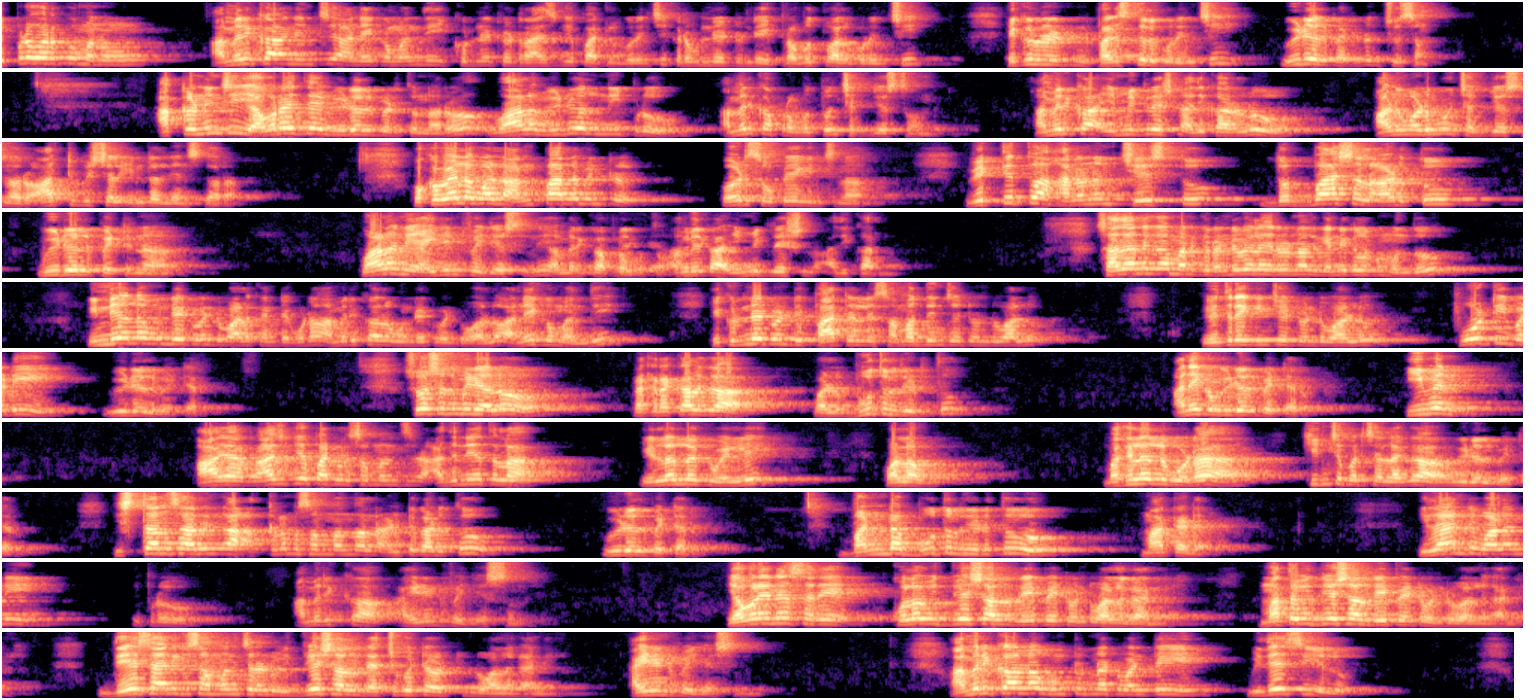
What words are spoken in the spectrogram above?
ఇప్పటి వరకు మనం అమెరికా నుంచి అనేక మంది ఇక్కడ ఉన్నటువంటి రాజకీయ పార్టీల గురించి ఇక్కడ ఉండేటువంటి ప్రభుత్వాల గురించి ఇక్కడ ఉన్నటువంటి పరిస్థితుల గురించి వీడియోలు పెట్టడం చూసాం. అక్కడి నుంచి ఎవరైతే వీడియోలు పెడుతున్నారో వాళ్ళ వీడియోలని ఇప్పుడు అమెరికా ప్రభుత్వం చెక్ చేస్తుంది. అమెరికా ఇమ్మిగ్రేషన్ అధికారులు అణువడుగు చెక్ చేస్తున్నారు ఆర్టిఫిషియల్ ఇంటెలిజెన్స్ ద్వారా. ఒకవేళ వాళ్ళు అన్పార్లమెంట్ వర్డ్స్ ఉపయోగించిన వ్యక్తిత్వ హననం చేస్తూ దుర్భాషలాడుతూ వీడియోలు పెట్టిన వాళ్ళని ఐడెంటిఫై చేస్తుంది అమెరికా ప్రభుత్వం అమెరికా ఇమ్మిగ్రేషన్ అధికారులు. సాధారణంగా మనకి రెండు వేల ఇరవై నాలుగు ఎన్నికలకు ముందు ఇండియాలో ఉండేటువంటి వాళ్ళకంటే కూడా అమెరికాలో ఉండేటువంటి వాళ్ళు అనేక మంది ఇక్కడ ఉండేటువంటి పార్టీల్ని సమర్థించేటువంటి వాళ్ళు వ్యతిరేకించేటువంటి వాళ్ళు పోటీపడి వీడియోలు పెట్టారు. సోషల్ మీడియాలో రకరకాలుగా వాళ్ళు బూతులు తిడుతూ అనేక వీడియోలు పెట్టారు. ఈవెన్ ఆయా రాజకీయ పార్టీలకు సంబంధించిన అధినేతల ఇళ్ళలోకి వెళ్ళి వాళ్ళ మహిళలు కూడా కించపరిచేలాగా వీడియోలు పెట్టారు. ఇష్టానుసారంగా అక్రమ సంబంధాలను అంటుకడుతూ వీడియోలు పెట్టారు. బండ బూతులు తిడుతూ మాట్లాడారు. ఇలాంటి వాళ్ళని ఇప్పుడు అమెరికా ఐడెంటిఫై చేస్తుంది. ఎవరైనా సరే కుల విద్వేషాలను రేపేటువంటి వాళ్ళని కానీ మత విద్వేషాలను రేపేటువంటి వాళ్ళని కానీ దేశానికి సంబంధించిన విద్వేషాలను రెచ్చగొట్టేటువంటి వాళ్ళని కానీ ఐడెంటిఫై చేస్తుంది. అమెరికాలో ఉంటున్నటువంటి విదేశీయులు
